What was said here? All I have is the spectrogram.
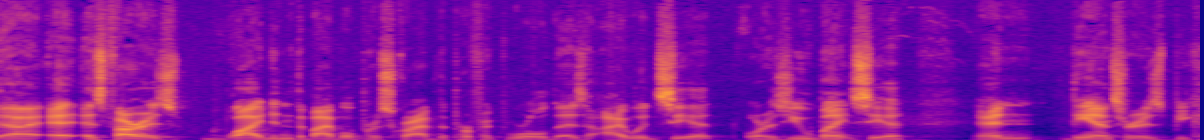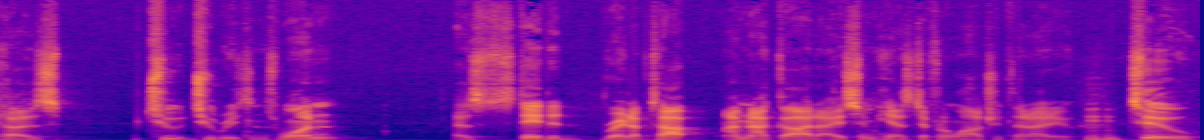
uh, as far as why didn't the bible prescribe the perfect world as i would see it or as you might see it and the answer is because two two reasons one as stated right up top i'm not god i assume he has different logic than i do Mm-hmm. two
